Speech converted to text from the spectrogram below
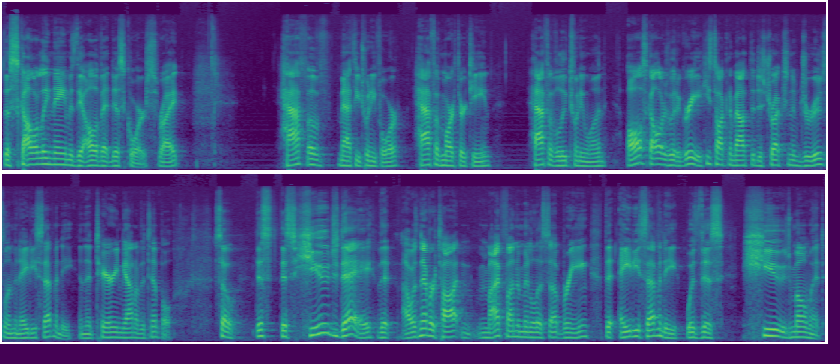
the scholarly name is the Olivet Discourse, right? Half of Matthew 24, half of Mark 13, half of Luke 21. All scholars would agree he's talking about the destruction of Jerusalem in AD 70 and the tearing down of the temple. So this this huge day that I was never taught in my fundamentalist upbringing that AD 70 was this huge moment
